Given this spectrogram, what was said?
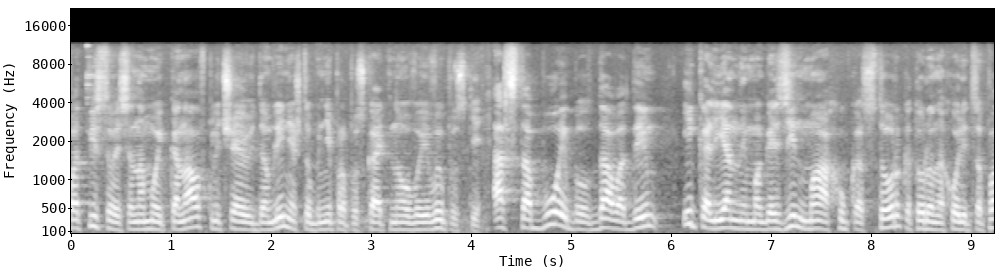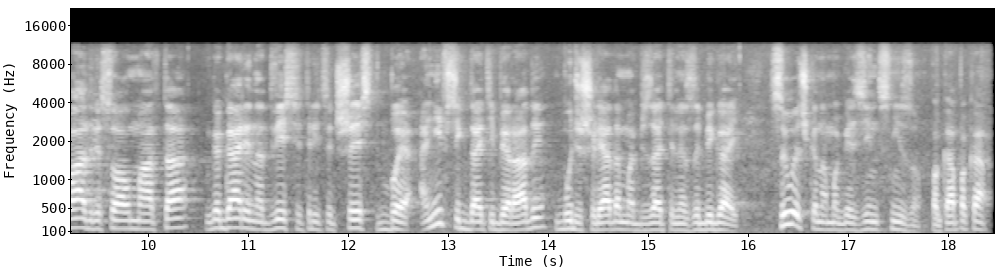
подписывайся на мой канал, включай уведомления, чтобы не пропускать новые выпуски. А с тобой был Дава Дым. и кальянный магазин Махука Стор, который находится по адресу Алма-Ата, Гагарина 236Б. Они всегда тебе рады, будешь рядом, обязательно забегай. Ссылочка на магазин снизу. Пока-пока.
